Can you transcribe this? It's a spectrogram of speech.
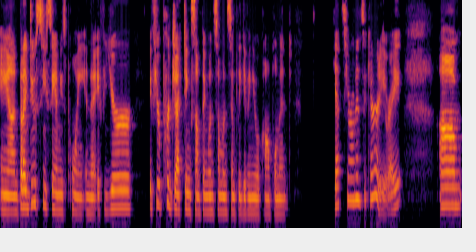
and but i do see sami's point in that if you're if you're projecting something when someone's simply giving you a compliment gets your own insecurity right? Um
